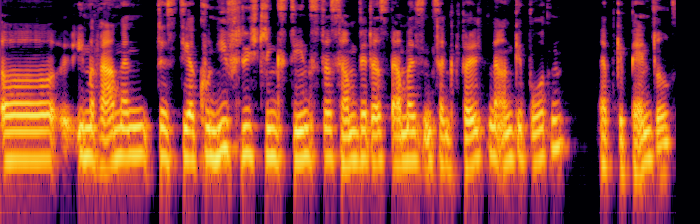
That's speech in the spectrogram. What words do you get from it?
äh, im Rahmen des Diakonie-Flüchtlingsdienstes haben wir das damals in St. Pölten angeboten. Ich habe gependelt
